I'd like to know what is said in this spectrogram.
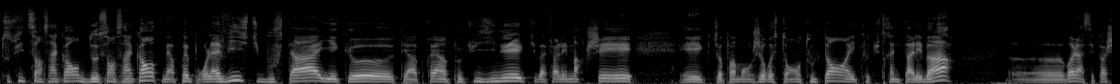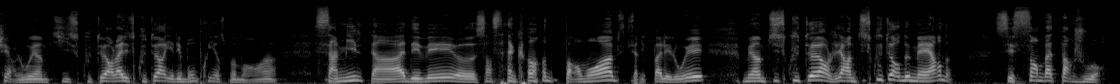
Tout de suite 150, 250, mais après pour la vie, si tu bouffes taille et que tu es après un peu cuisiné, que tu vas faire les marchés et que tu vas pas manger au restaurant tout le temps et que tu traînes pas les bars, euh, voilà, c'est pas cher. Louer un petit scooter, là les scooters, il y a des bons prix en ce moment. Hein. 5000, tu as un ADV 150 par mois parce qu'ils n'arrivent pas à les louer. Mais un petit scooter, je veux dire un petit scooter de merde, c'est 100 bahts par jour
